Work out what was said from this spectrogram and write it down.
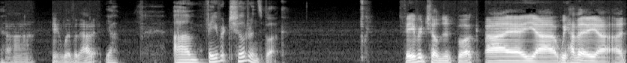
Yeah. uh, can't live without it. Yeah. Um, favorite children's book? Favorite children's book? I uh, we have a, a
